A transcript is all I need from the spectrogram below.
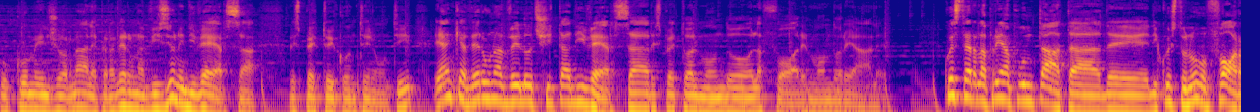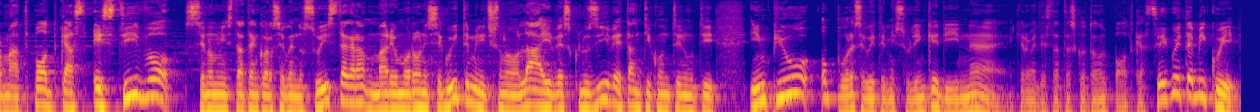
o come il giornale per avere una visione diversa rispetto ai contenuti e anche avere una velocità diversa rispetto al mondo là fuori, il mondo reale. Questa era la prima puntata de, di questo nuovo format podcast estivo. Se non mi state ancora seguendo su Instagram, Mario Moroni seguitemi, ci sono live esclusive e tanti contenuti in più. Oppure seguitemi su LinkedIn, chiaramente state ascoltando il podcast. Seguitemi qui.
